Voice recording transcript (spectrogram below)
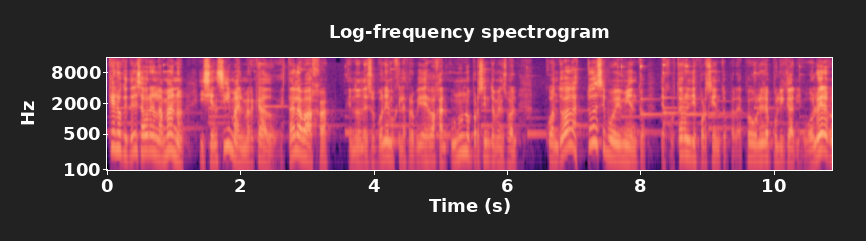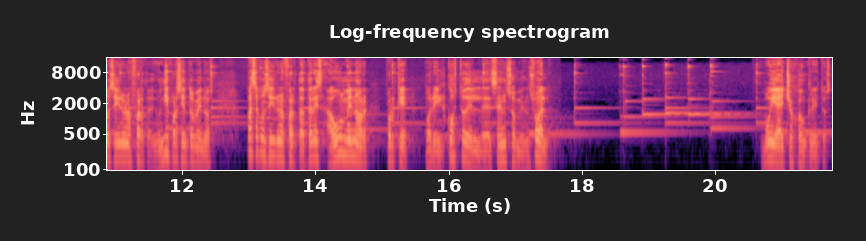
¿Qué es lo que tenés ahora en la mano? Y si encima el mercado está a la baja, en donde suponemos que las propiedades bajan un 1% mensual, cuando hagas todo ese movimiento de ajustar un 10% para después volver a publicar y volver a conseguir una oferta de un 10% menos, vas a conseguir una oferta tal vez aún menor. ¿Por qué? Por el costo del descenso mensual. Voy a hechos concretos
